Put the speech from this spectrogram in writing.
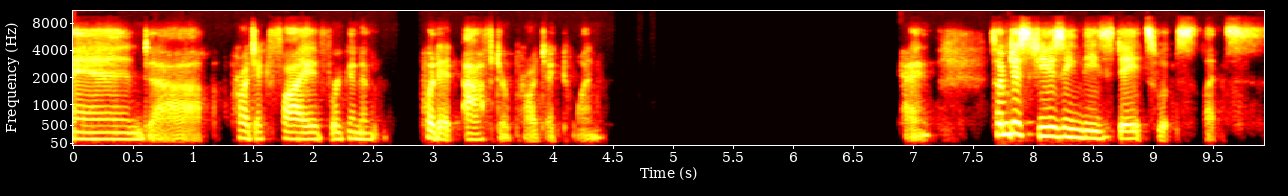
And uh, project five, we're gonna put it after project one. Okay, so I'm just using these dates. Whoops, let's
